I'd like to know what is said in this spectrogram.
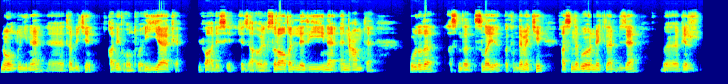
Ne oldu? Yine e, tabii ki kabih oldu. İyyâke ifadesi ceza öyle. Sıratallezîne en'amte. Burada da aslında sılayı bakın demek ki aslında bu örnekler bize e, bir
